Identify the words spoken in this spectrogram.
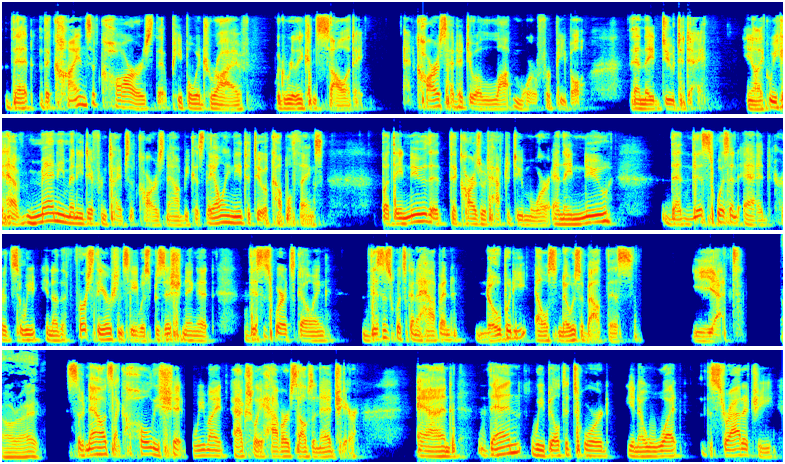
that the kinds of cars that people would drive would really consolidate. And cars had to do a lot more for people than they do today. You know, like we can have many, many different types of cars now because they only need to do a couple things. But they knew that the cars would have to do more, and they knew that this was an edge. So we, you know, the first the urgency was positioning it. This is where it's going. This is what's going to happen. Nobody else knows about this yet. All right. So now it's like, holy shit, we might actually have ourselves an edge here. And then we built it toward, you know, what the strategy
